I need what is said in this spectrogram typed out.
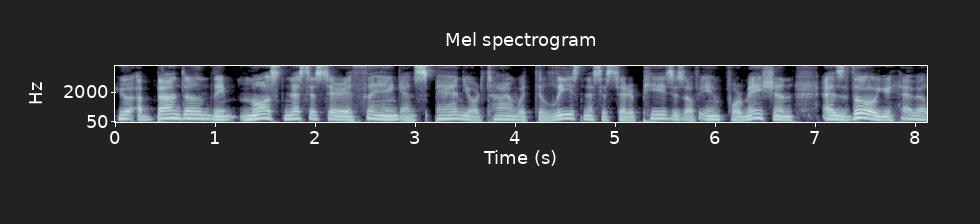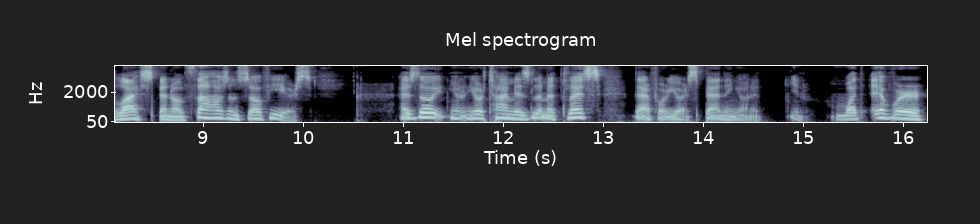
You abandon the most necessary thing and spend your time with the least necessary pieces of information as though you have a lifespan of thousands of years. As though you know, your time is limitless therefore you are spending on it. You know whatever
